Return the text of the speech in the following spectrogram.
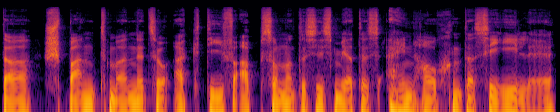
da spannt man nicht so aktiv ab, sondern das ist mehr das Einhauchen der Seele.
